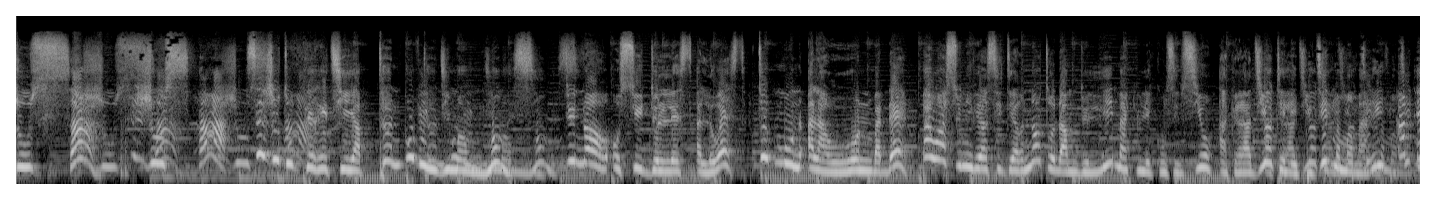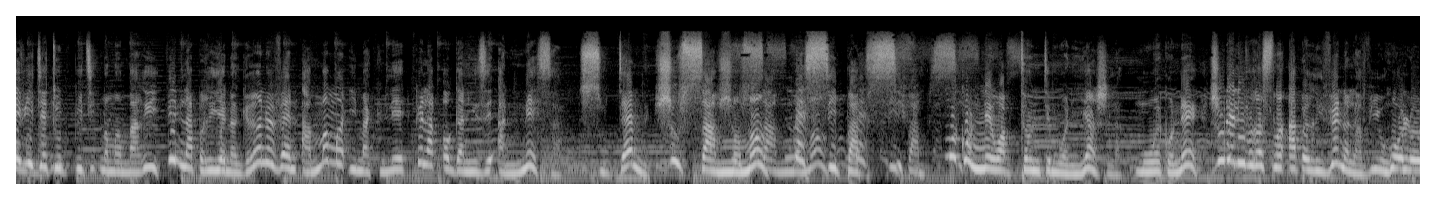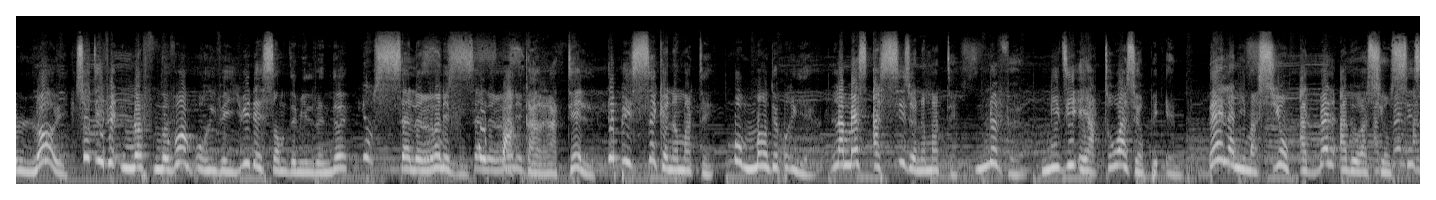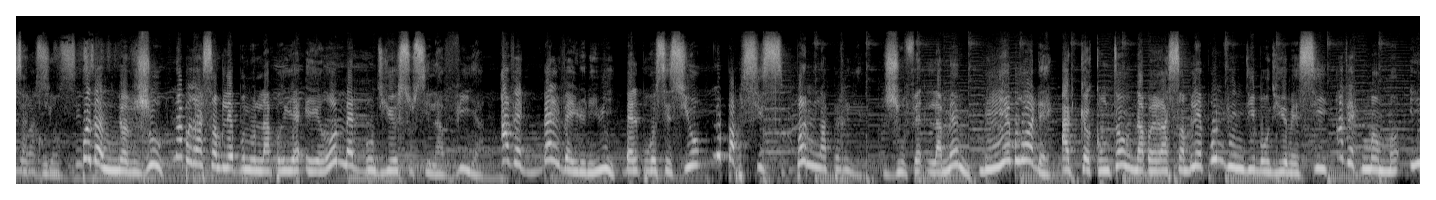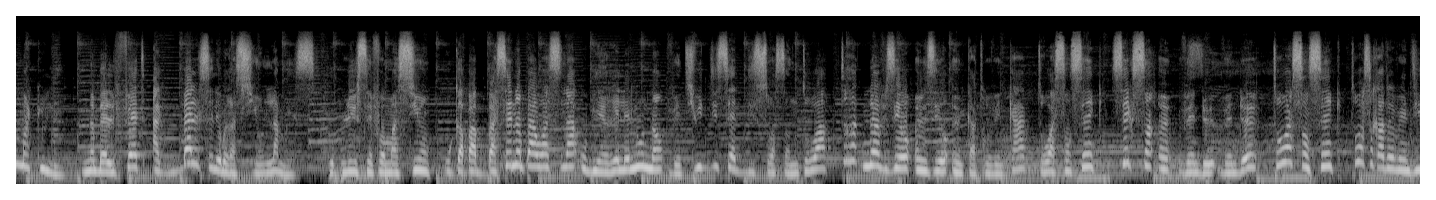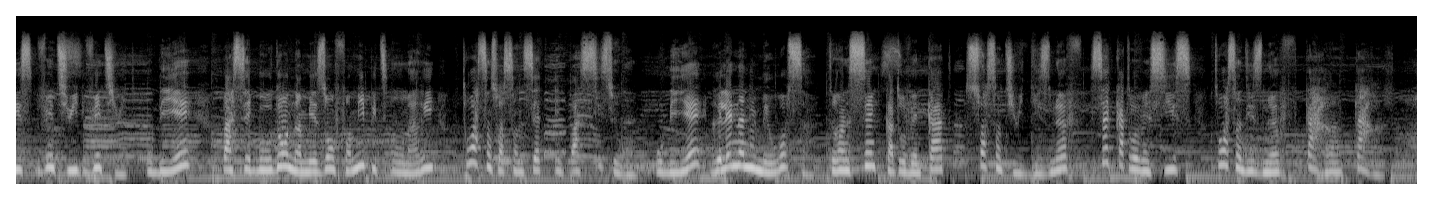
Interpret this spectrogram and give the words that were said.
Jou sa, jou sa, se jou tout feretier ap ton pou vin di mesi. Du nord au sud, de l'est à l'ouest, tout moun à la ronde badè. Pawas universitaire Notre-Dame de l'Immaculée Conception ak radio télé Petite Maman Marie ap evite tout Petite Maman Marie vin la priye nan gran even à Maman Immaculée que l'a organisé à Nessa. Sous thème, jou sa maman, merci pap si pap. Mwen konne wap ton témoignage la. Mwen konne, jou délivrance lan ap arrivé dans la vie hololoy. Soti 29 novembre pour arriver 8 décembre 2022, yon sel rendez-vous. Ou pas karatel. Depuis 5 h du matin, moment de prière. La messe à 6 h du matin, 9 h, midi et à 3 h PM. Belle animation avec belle adoration Saint-Sacré. Pendant 9 jours, nous avons rassemblé pour nous la prière et remettre bon Dieu souci la vie. Avec belle veille de nuit, belle procession, nous pas six bonne la prière. Jou faites la même, bien brodé. À cœur content, nous avons rassemblé pour nous venir dire bon Dieu merci avec maman immaculée. Une belle fête avec belle célébration la messe. Pour plus d'informations, ou capable passer dans paroisse là ou bien relais nous dans 28 17 10 63 39 01 01 84 305 501 22 22 305 390 28 28 ou bien passer Bourdon dans la maison famille Petit Marie 367 impasse 6 euros. Ou bien, relais dans numéro ça 35 84 68 19 786 319 40 40.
